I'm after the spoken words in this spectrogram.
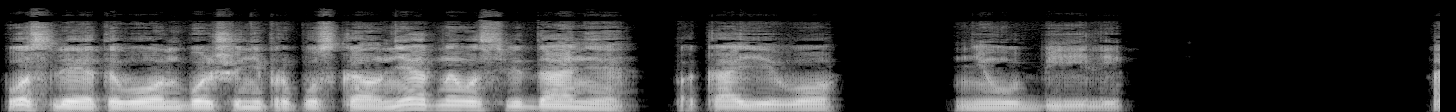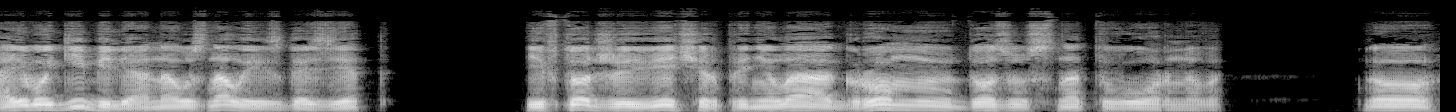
После этого он больше не пропускал ни одного свидания, пока его не убили. О его гибели она узнала из газет, и в тот же вечер приняла огромную дозу снотворного. Но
